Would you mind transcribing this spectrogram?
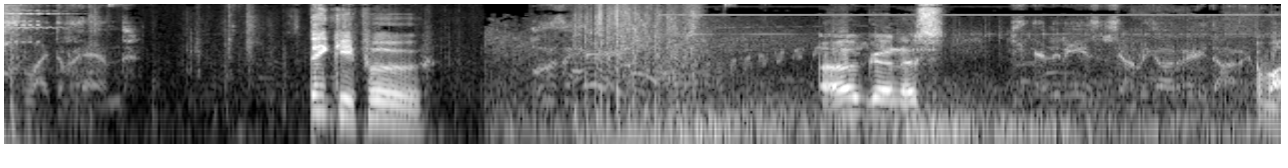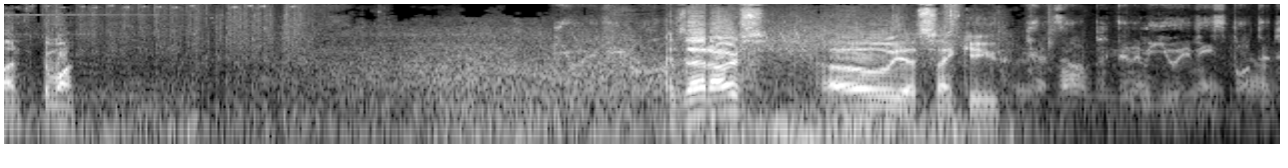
Sleight of hand. Stinky poo. Oh goodness. The enemy is jamming our radar. Come on, come on. Is that ours? Oh yes, thank you. Heads up. Enemy UAV spotted.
